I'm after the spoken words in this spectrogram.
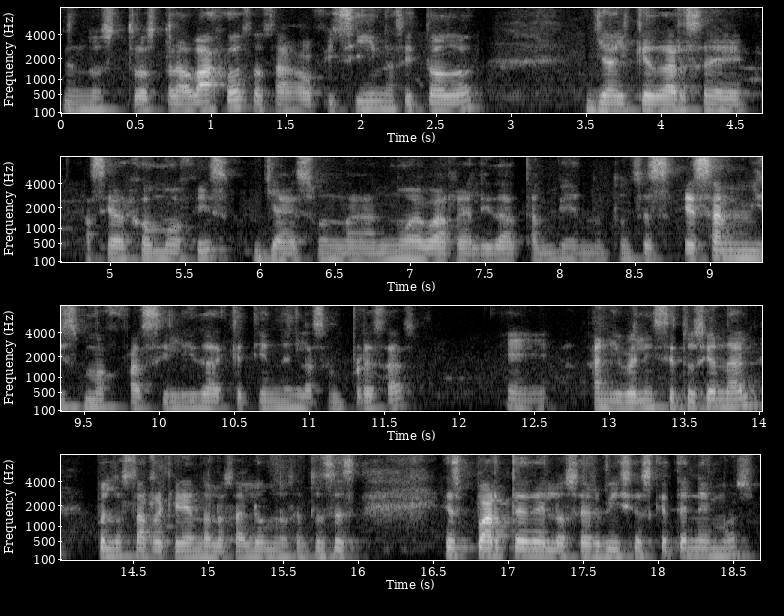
en nuestros trabajos, o sea, oficinas y todo, ya el quedarse hacia el home office ya es una nueva realidad también. Entonces, esa misma facilidad que tienen las empresas eh, a nivel institucional, pues lo están requiriendo los alumnos. Entonces, es parte de los servicios que tenemos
